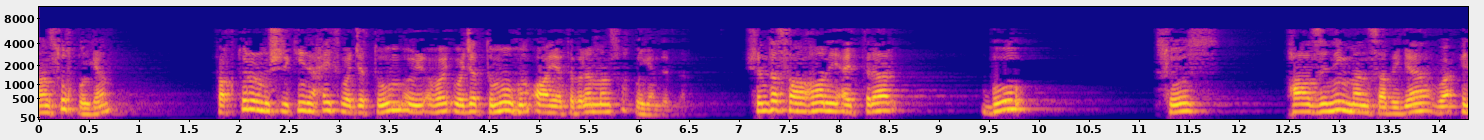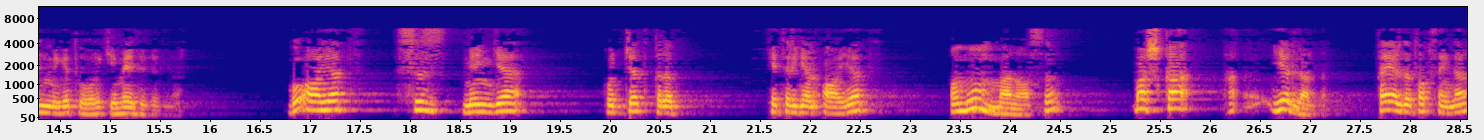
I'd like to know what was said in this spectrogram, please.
mansux bo'lgan. Oyati bilan mansux bo'lgan dedilar. Shunda sog'oniy aytdilar bu so'z qozining mansabiga va ilmiga to'g'ri kelmaydi dedilar. Bu oyat siz menga hujjat qilib keltirgan oyat umum ma'nosi boshqa yerlarda. Qayerda topsanglar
